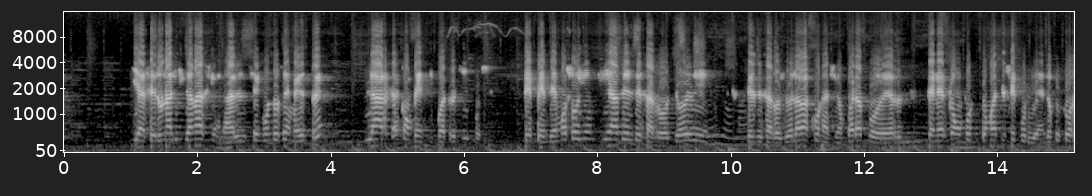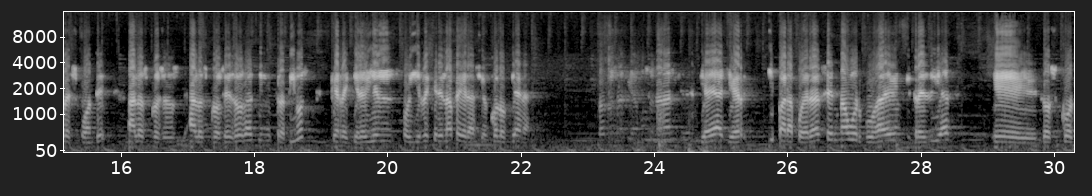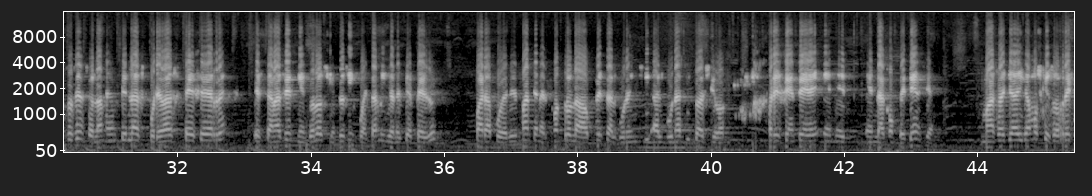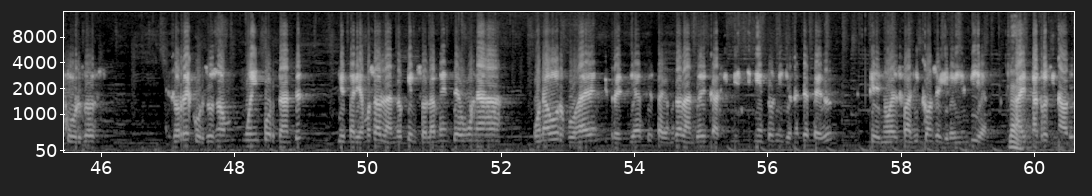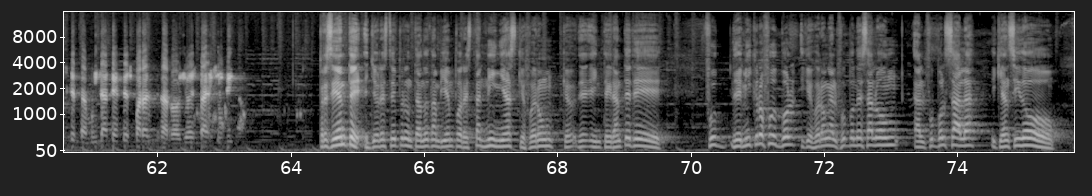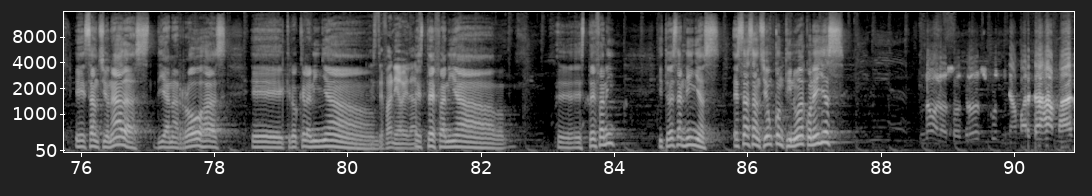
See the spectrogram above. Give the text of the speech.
y hacer una Liga Nacional segundo semestre larga con 24 equipos. Dependemos hoy en día del desarrollo de, del desarrollo de la vacunación para poder tener como un poquito más de seguridad en lo que corresponde a los procesos a los procesos administrativos que requiere hoy, el, hoy requiere la Federación Colombiana. Nosotros hacíamos un análisis el día de ayer y para poder hacer una burbuja de 23 días, eh, los costos en solamente las pruebas PCR están ascendiendo a los 150 millones de pesos para poder mantener controlado pues alguna alguna situación presente en, en la competencia. Más allá, digamos que esos recursos, esos recursos son muy importantes y estaríamos hablando que en solamente una una burbuja de 23 días estaríamos hablando de casi 1.500 millones de pesos, que no es fácil conseguir hoy en día. Hay patrocinadores que están muy latentes para el desarrollo de esta disciplina. Presidente, yo le estoy preguntando también por estas niñas que fueron integrantes de, de microfútbol y que fueron al fútbol de salón, al fútbol sala y que han sido eh, sancionadas. Diana Rojas, eh, creo que la niña... Estefanía Velasco. Estefanía... Eh, Stephanie. Y todas esas niñas, ¿esa sanción continúa con ellas? No, nosotros, Cundinamarca jamás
